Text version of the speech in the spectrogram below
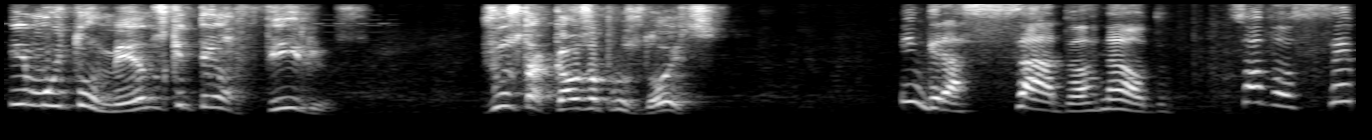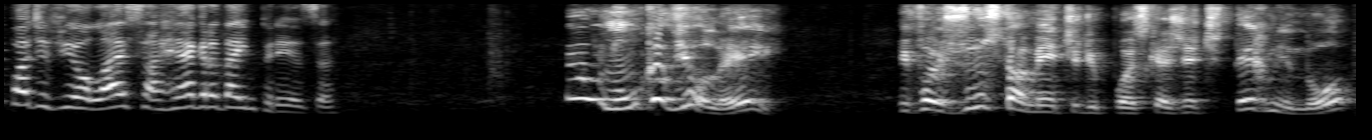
E muito menos que tenham filhos. Justa causa para os dois. Engraçado, Arnaldo. Só você pode violar essa regra da empresa. Eu nunca violei. E foi justamente depois que a gente terminou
